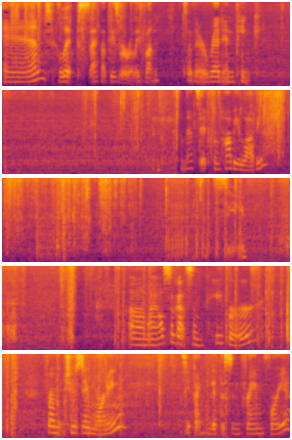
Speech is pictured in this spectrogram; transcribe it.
and lips. I thought these were really fun. So they're red and pink. And that's it from Hobby Lobby. Let's see. Um, I also got some paper from Tuesday morning. Let's see if I can get this in frame for you.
